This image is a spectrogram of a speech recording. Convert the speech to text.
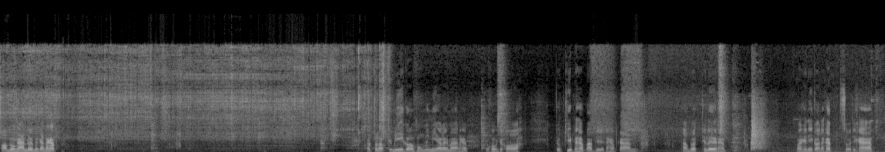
พร้อมโรงงานด้วยเหมือนกันนะครับ ครับสำหรับคลิปนี้ก็คงไม่มีอะไรมากนะครับ ก็คงจะขอจบคลิปนะครับ อัปเดตนะครับ การทำรถเทเลอร์นะครับไว้แค่นี้ก่อนนะครับ สวัสดีครับ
